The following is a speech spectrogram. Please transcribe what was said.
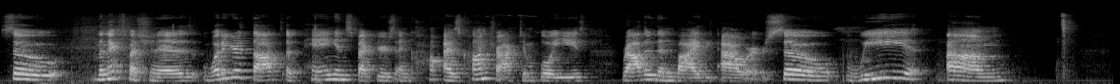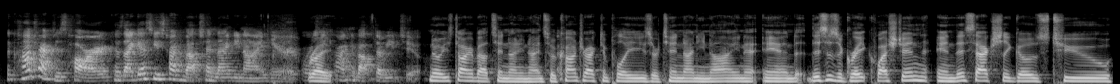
So the next question is, what are your thoughts of paying inspectors and co- as contract employees rather than by the hours. So we, um, the contract is hard because I guess he's talking about 1099 here, or right. he's talking about W 2? No, he's talking about 1099. So contract employees are 1099. And this is a great question. And this actually goes to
